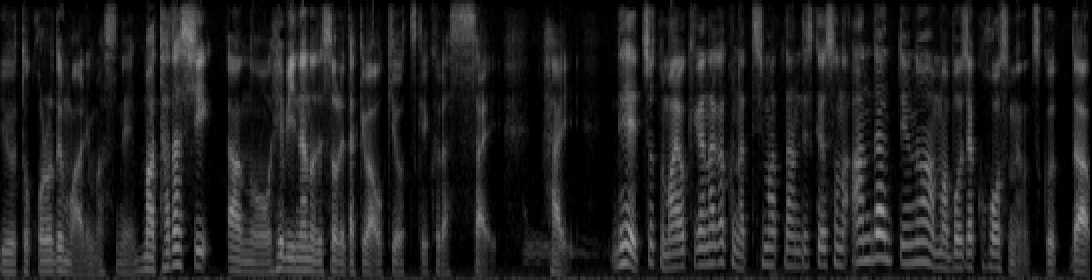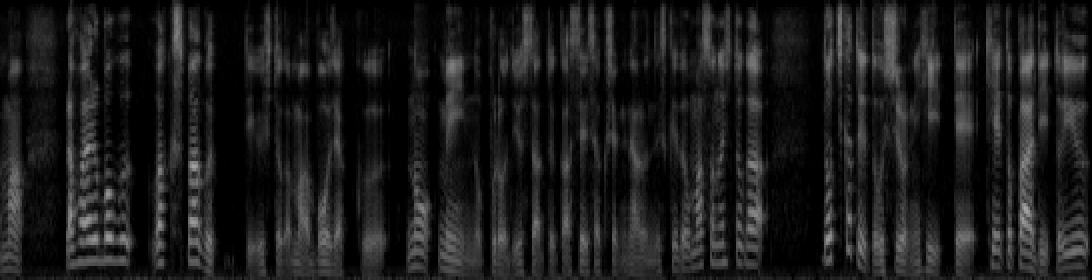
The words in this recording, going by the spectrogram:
いうところでもありますね。まあ、ただし、あの、ヘビーなのでそれだけはお気をつけください。はい。で、ちょっと前置きが長くなってしまったんですけど、そのアンダンっていうのは、まあ、ボージャック・ホースメンを作った、まあ、ラファエル・ボグ・ワックスバーグっていう人が、まあ、ボージャックのメインのプロデューサーというか制作者になるんですけど、まあ、その人が、どっちかというと後ろに引いて、ケイト・パーディという、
